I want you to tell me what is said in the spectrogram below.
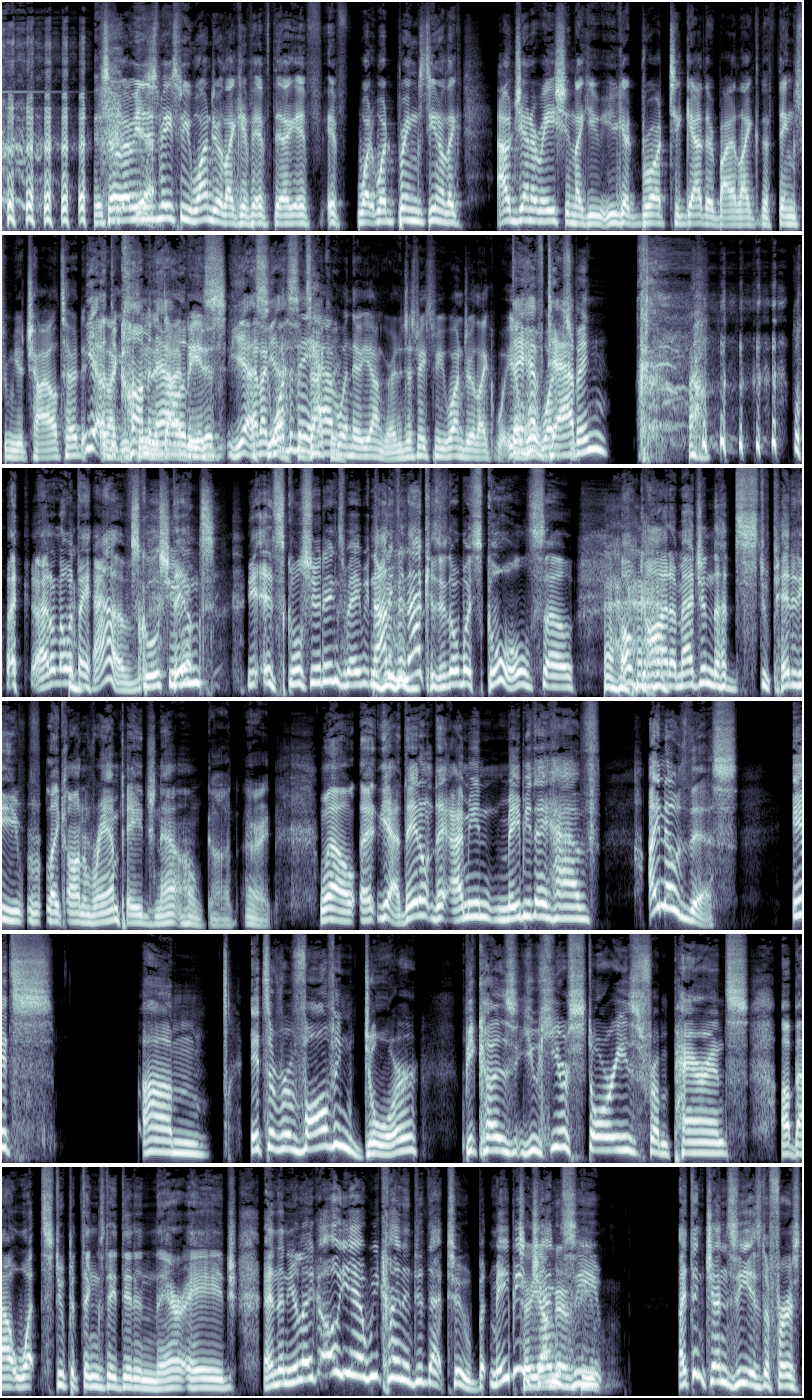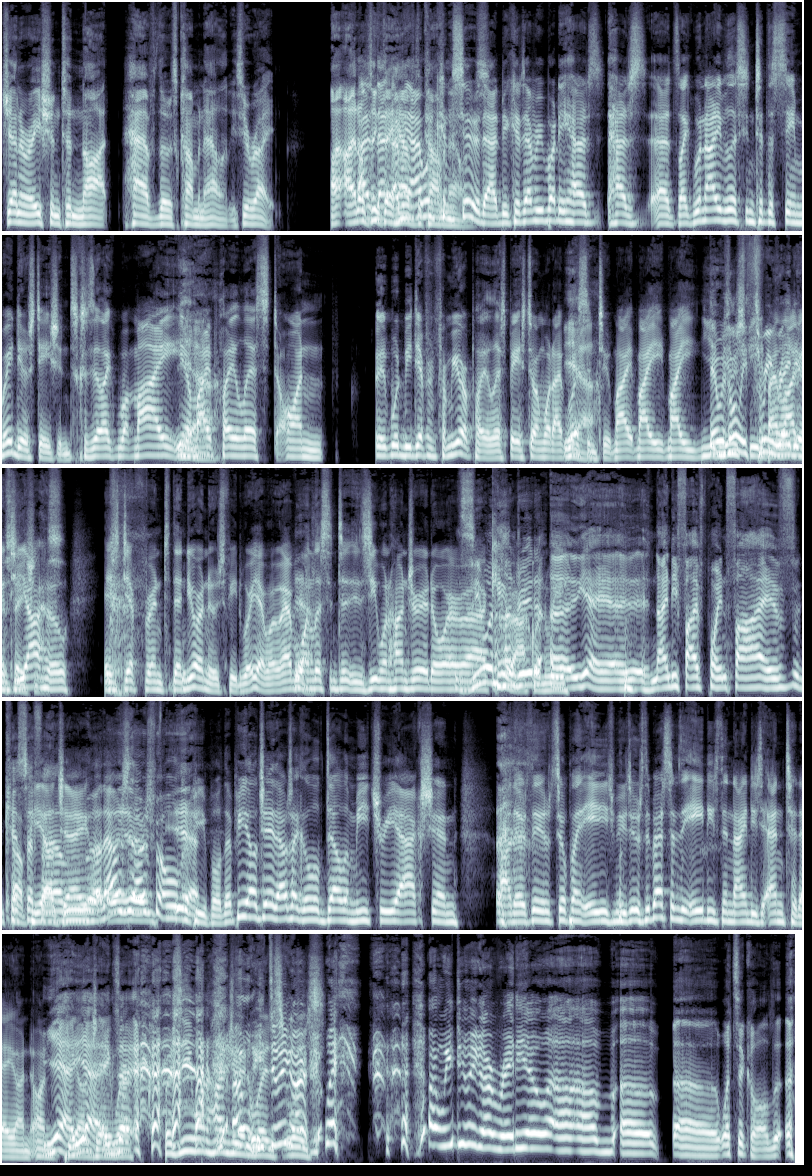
So I mean, Yeah. it just makes me wonder, like, if if the, if if what what brings you know, like our generation, like you you get brought together by like the things from your childhood, Yeah, the like, including commonalities. diabetes. Yes, and like what do they have when they're younger? And it just makes me wonder, like, you they know, have what's- dabbing. like I don't know what they have. school shootings. It's school shootings, maybe not even that because there's no more school. So, oh god, imagine the stupidity like on Rampage now. Oh god. All right. Well, uh, yeah, they don't. They, I mean, maybe they have. I know this. It's, um, it's a revolving door because you hear stories from parents about what stupid things they did in their age, and then you're like, oh yeah, we kind of did that too. But maybe So Gen Z. peop- I think Gen Z is the first generation to not have those commonalities. You're right. I, I don't I, think that- they I have. mean, I the would consider that because everybody has has uh, it's like we're not even listening to the same radio stations because they're like what my you know my playlist on it would be different from your playlist based on what I've Yeah. listened to. My my my There was only three I radio stations. Yahoo is different than your newsfeed. Where yeah, where everyone Yeah. listened to Z100 or uh, Z100, we, uh, yeah, yeah, ninety-five point five, oh, Kiss PLJ. FM. well, that was that was for uh, older yeah. people. The PLJ that was like a little Del Amitri action. Uh, they, they were still playing 80s music. It was the best of the 80s, the 90s, and today on, on Yeah, PLJ. yeah, exactly. Where, Z100 are we was, doing was our? Wait, are we doing our radio? Uh, um, uh, uh, what's it called?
